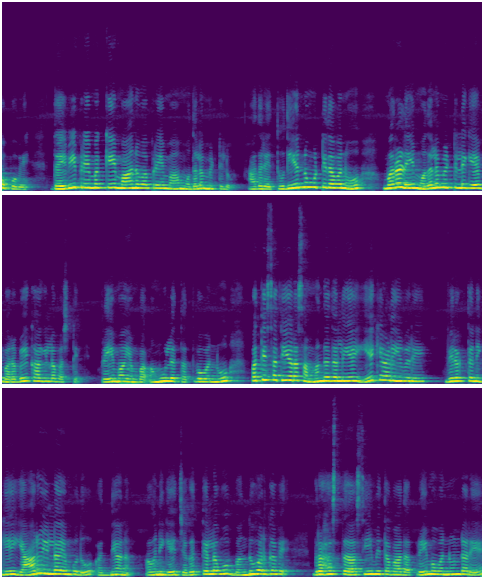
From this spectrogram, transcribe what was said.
ಒಪ್ಪುವೆ. ದೈವಿ ಪ್ರೇಮಕ್ಕೆ ಮಾನವ ಪ್ರೇಮ ಮೊದಲ ಮೆಟ್ಟಿಲು. ಆದರೆ ತುದಿಯನ್ನು ಮುಟ್ಟಿದವನು ಮರಳಿ ಮೊದಲ ಮೆಟ್ಟಿಲಿಗೆ ಬರಬೇಕಾಗಿಲ್ಲವಷ್ಟೇ. ಪ್ರೇಮ ಎಂಬ ಅಮೂಲ್ಯ ತತ್ವವನ್ನು ಪತಿ ಸತಿಯರ ಸಂಬಂಧದಲ್ಲಿಯೇ ಏಕೆ ಅಳೆಯುವಿರಿ? ವಿರಕ್ತನಿಗೆ ಯಾರೂ ಇಲ್ಲ ಎಂಬುದು ಅಜ್ಞಾನ. ಅವನಿಗೆ ಜಗತ್ತೆಲ್ಲವೂ ಬಂಧುವರ್ಗವೇ. ಗೃಹಸ್ಥ ಸೀಮಿತವಾದ ಪ್ರೇಮವನ್ನುಂಡರೆ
